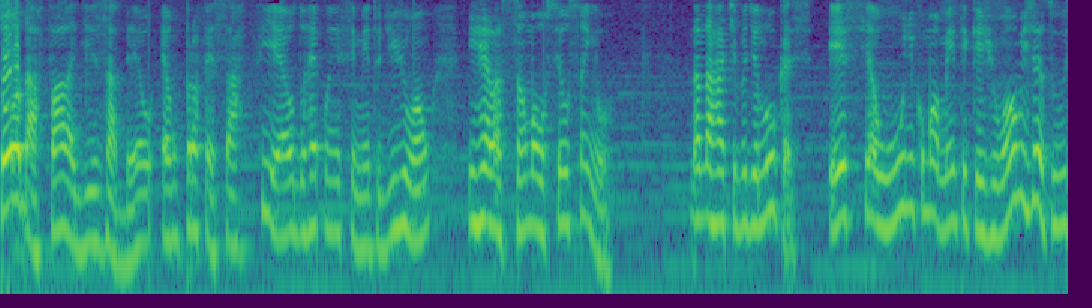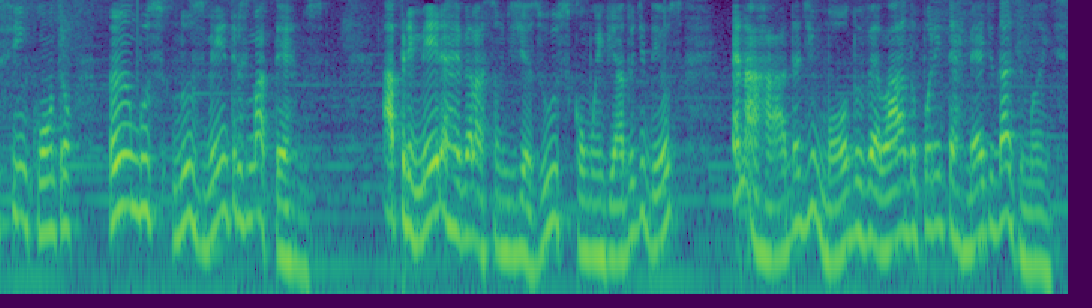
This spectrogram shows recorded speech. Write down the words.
Toda a fala de Isabel é um professar fiel do reconhecimento de João em relação ao seu Senhor. Na narrativa de Lucas, esse é o único momento em que João e Jesus se encontram ambos nos ventres maternos. A primeira revelação de Jesus como enviado de Deus é narrada de modo velado por intermédio das mães.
